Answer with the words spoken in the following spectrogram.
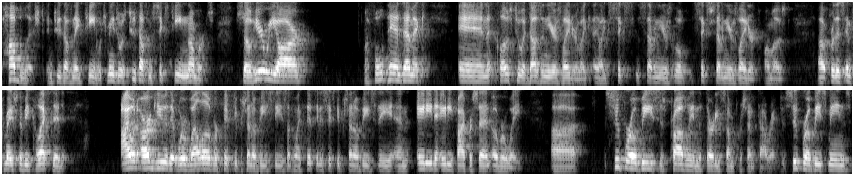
published in 2018, which means it was 2016 numbers. So here we are, a full pandemic, and close to a dozen years later, like like six, seven years, well, six, seven years later, almost, uh, for this information to be collected I would argue that we're well over 50% obesity, something like 50 to 60% obesity, and 80 to 85% overweight. Uh, super obese is probably in the 30 some percentile range. Super obese means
